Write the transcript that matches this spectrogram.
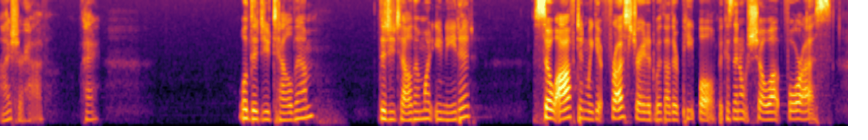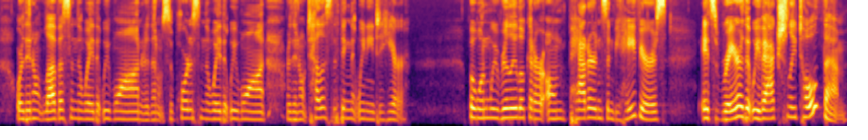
I sure have. Okay. Well, did you tell them? Did you tell them what you needed? So often we get frustrated with other people because they don't show up for us, or they don't love us in the way that we want, or they don't support us in the way that we want, or they don't tell us the thing that we need to hear. But when we really look at our own patterns and behaviors, it's rare that we've actually told them,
